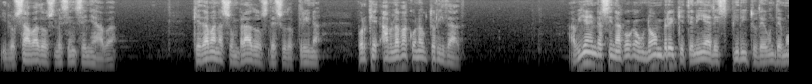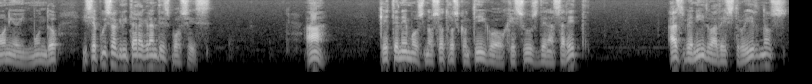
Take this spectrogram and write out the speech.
y los sábados les enseñaba. Quedaban asombrados de su doctrina, porque hablaba con autoridad. Había en la sinagoga un hombre que tenía el espíritu de un demonio inmundo y se puso a gritar a grandes voces. Ah, ¿qué tenemos nosotros contigo, Jesús de Nazaret? ¿Has venido a destruirnos?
